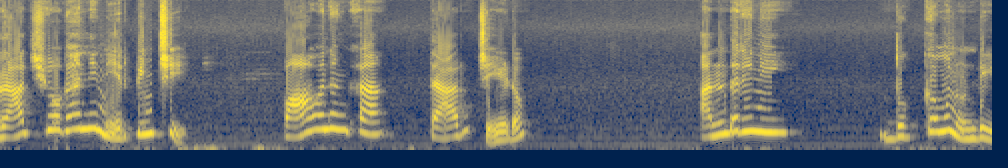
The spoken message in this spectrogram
రాజ్యోగాన్ని నేర్పించి పావనంగా తయారు చేయడం అందరినీ దుఃఖము నుండి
